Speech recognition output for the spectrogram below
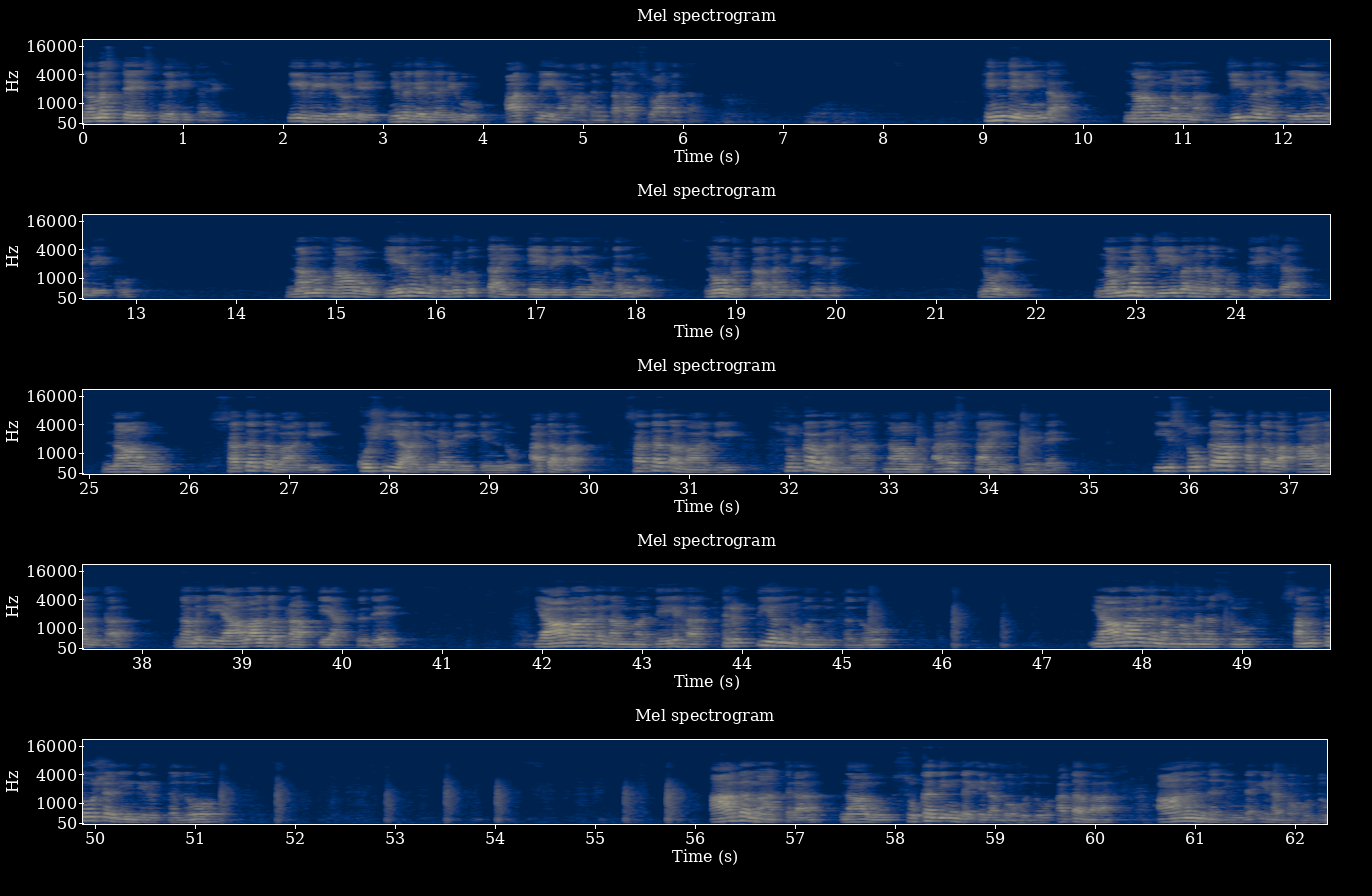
ನಮಸ್ತೆ ಸ್ನೇಹಿತರೆ. ಈ ವಿಡಿಯೋಗೆ ನಿಮಗೆಲ್ಲರಿಗೂ ಆತ್ಮೀಯವಾದಂತಹ ಸ್ವಾಗತ. ಹಿಂದಿನಿಂದ ನಾವು ನಮ್ಮ ಜೀವನಕ್ಕೆ ಏನು ಬೇಕು? ನಮ್ಮ ನಾವು ಏನನ್ನು ಹುಡುಕುತ್ತಾ ಇದ್ದೇವೆ ಎನ್ನುವುದನ್ನು ನೋಡುತ್ತಾ ಬಂದಿದ್ದೇವೆ. ನೋಡಿ, ನಮ್ಮ ಜೀವನದ ಉದ್ದೇಶ ನಾವು ಸತತವಾಗಿ ಖುಷಿಯಾಗಿರಬೇಕೆಂದು ಅಥವಾ ಸತತವಾಗಿ ಸುಖವನ್ನ ನಾವು ಅರಸ್ತಾ ಇರ್ತೇವೆ. ಈ ಸುಖ ಅಥವಾ ಆನಂದ ನಮಗೆ ಯಾವಾಗ ಪ್ರಾಪ್ತಿಯಾಗ್ತದೆ? ಯಾವಾಗ ನಮ್ಮ ದೇಹ ತೃಪ್ತಿಯನ್ನು ಹೊಂದುತ್ತದೋ? ಯಾವಾಗ ನಮ್ಮ ಮನಸ್ಸು ಸಂತೋಷದಿಂದಿರುತ್ತದೋ? ಆಗ ಮಾತ್ರ ನಾವು ಸುಖದಿಂದ ಇರಬಹುದು ಅಥವಾ ಆನಂದದಿಂದ ಇರಬಹುದು.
